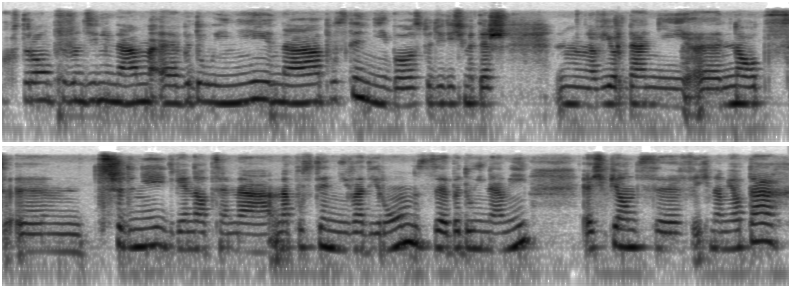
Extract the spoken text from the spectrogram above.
którą przyrządzili nam Beduini na pustyni, bo spędziliśmy też mm, w Jordanii e, noc, y, trzy dni, dwie noce na, na pustyni Wadi Rum z Beduinami. E, śpiąc w ich namiotach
